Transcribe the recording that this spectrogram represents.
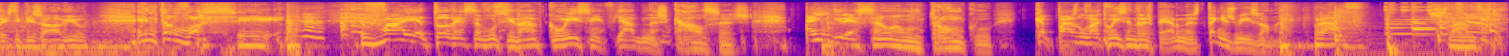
deste episódio. Então você vai a toda essa velocidade com isso enfiado nas calças, em direção a um tronco, capaz de levar com isso entre as pernas. Tenha juízo, homem. Bravo. Excelente.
